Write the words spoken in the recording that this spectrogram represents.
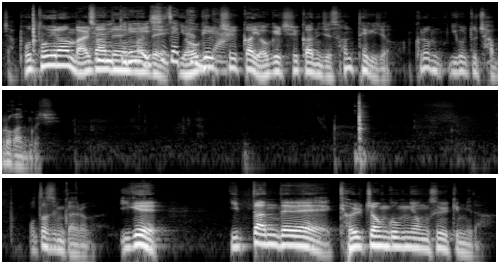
자 보통이라면 말도 안 되는 건데 시작합니다. 여길 칠까 여길 칠까는 이제 선택이죠. 그럼 이걸 또 잡으러 가는 거지. 어떻습니까 여러분? 이게 입단 대회 결정 공룡 수익기입니다.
